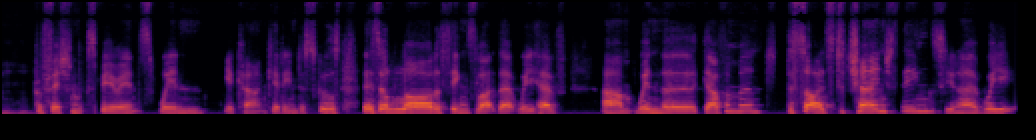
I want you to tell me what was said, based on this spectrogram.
mm-hmm. professional experience when you can't get into schools. There's a lot of things like that. We have. Um, when the government decides to change things, you know, we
